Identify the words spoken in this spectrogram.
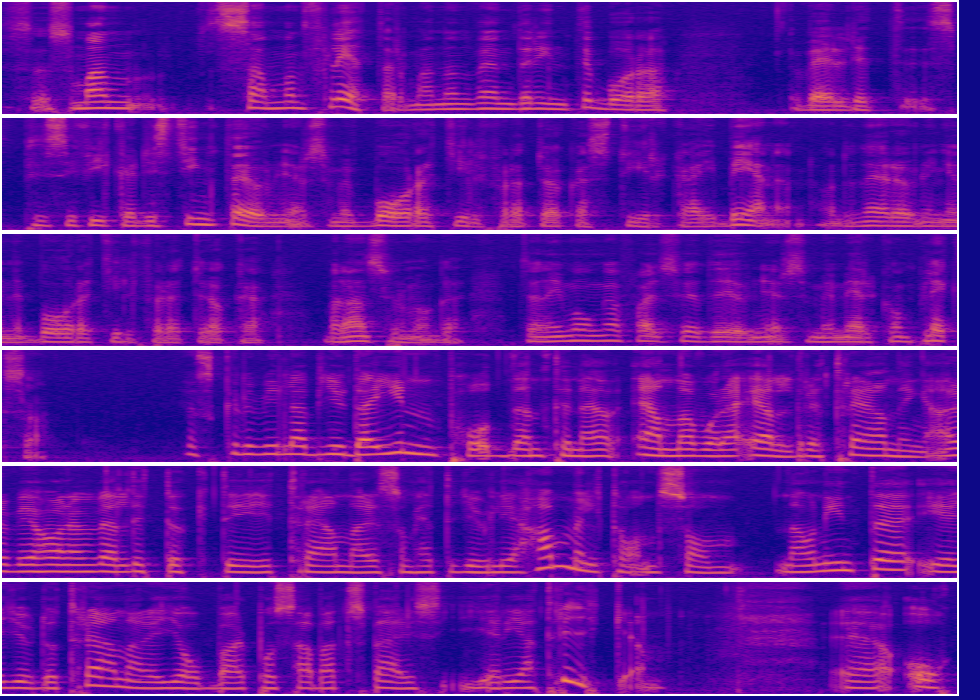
Så, så man sammanflätar, man använder inte bara väldigt specifika distinkta övningar som är bara till för att öka styrka i benen. Och den här övningen är bara till för att öka balansförmåga. Utan i många fall så är det övningar som är mer komplexa. Jag skulle vilja bjuda in podden till en av våra äldreträningar. Vi har en väldigt duktig tränare som heter Julia Hamilton som när hon inte är judotränare jobbar på Sabbatsbergs geriatriken. Eh, och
